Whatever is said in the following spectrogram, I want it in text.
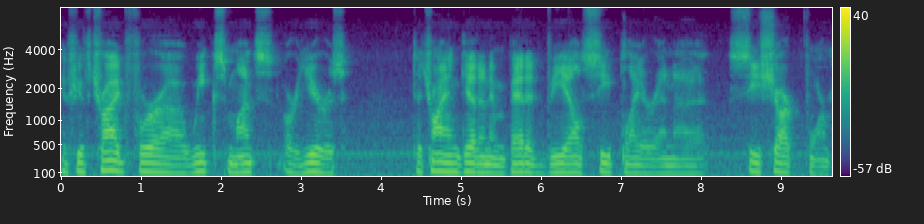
if you've tried for uh, weeks, months, or years to try and get an embedded VLC player in a C-sharp form,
